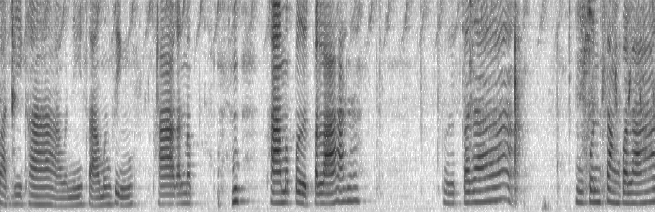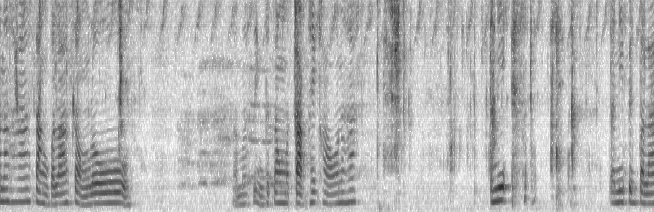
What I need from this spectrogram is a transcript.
วัสดีค่ะ วันนี้สาวเมืองสิงห์พากันมา พามาเปิดปลาร้านะ เปิดปลาร้ามีคนสั่งปลาร้านะคะ สั่งปลาร้าสองโลสาวเมืองสิงห์ก็ต้องมาตักให้เขานะคะ อันนี้ อันนี้เป็นปลาร้า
